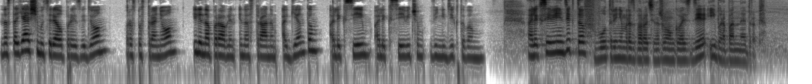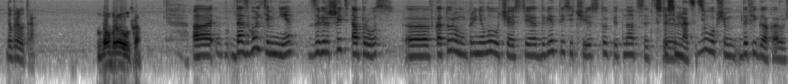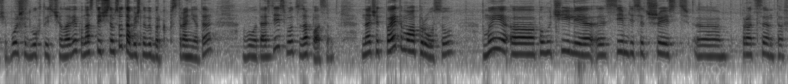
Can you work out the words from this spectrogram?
Настоящий материал произведен, распространен или направлен иностранным агентом Алексеем Алексеевичем Венедиктовым. Алексей Венедиктов в утреннем развороте на живом гвозде и барабанная дробь. Доброе утро. Доброе утро. А, дозвольте мне завершить опрос, в котором приняло участие 2115... 117. Ну, в общем, дофига, короче, больше 2000 человек. У нас 1700 обычно выборка по стране, да? Вот, а здесь вот с запасом. Значит, по этому опросу мы э, получили 76 э, процентов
